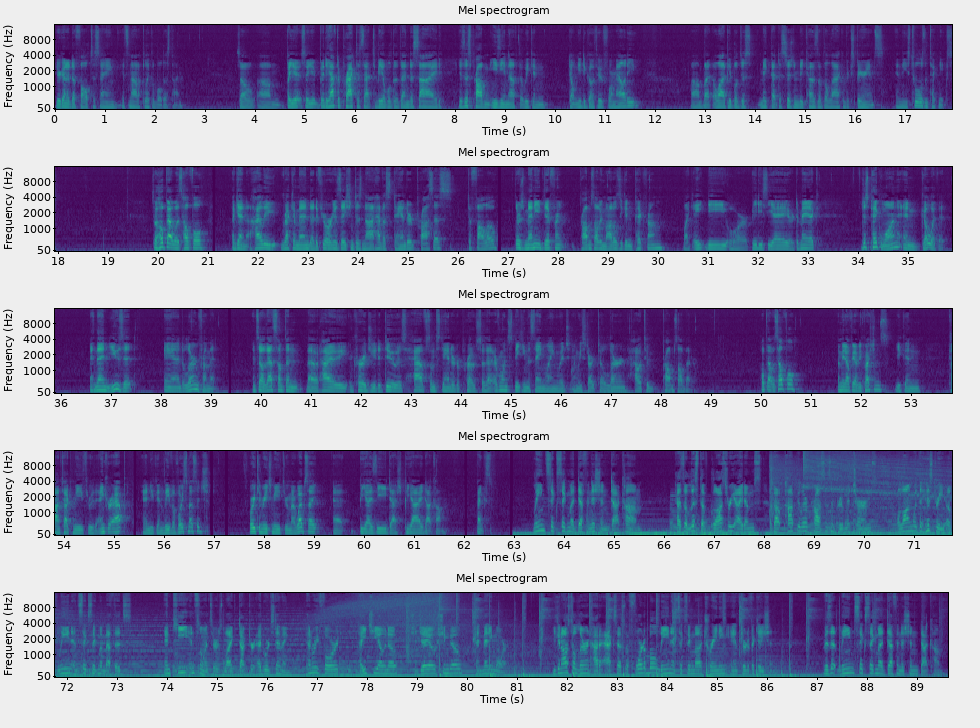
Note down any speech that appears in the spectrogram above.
you're going to default to saying it's not applicable this time. So, um, but you so you but you have to practice that to be able to then decide is this problem easy enough that we can don't need to go through formality um, but a lot of people just make that decision because of the lack of experience in these tools and techniques. So I hope that was helpful. Again, I highly recommend that if your organization does not have a standard process to follow, there's many different problem solving models you can pick from, like 8D or PDCA or DMAIC. Just pick one and go with it, and then use it and learn from it. And so that's something that I would highly encourage you to do is have some standard approach so that everyone's speaking the same language and we start to learn how to problem solve better. Hope that was helpful. Let me know if you have any questions. You can contact me through the Anchor app and you can leave a voice message or you can reach me through my website at biz-pi.com. Thanks. Lean Six Sigma Definition.com has a list of glossary items about popular process improvement terms, along with a history of Lean and Six Sigma methods, and key influencers like Dr. Edward Deming, Henry Ford, Taiichi Ohno, Shigeo Shingo, and many more. You can also learn how to access affordable Lean and Six Sigma training and certification. visit lean6sigmadefinition.com.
